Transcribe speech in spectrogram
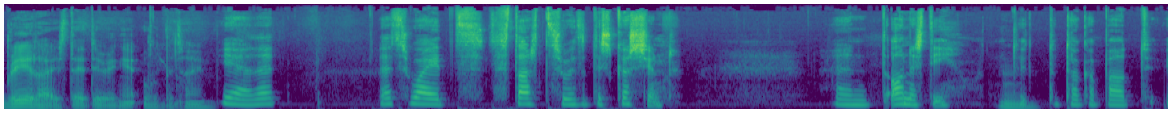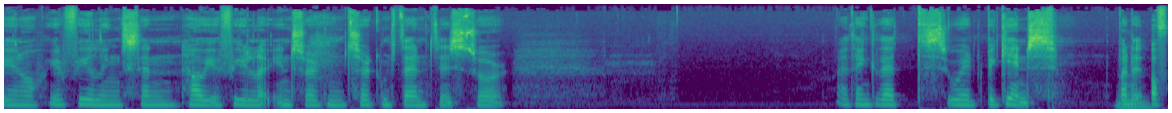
realize they're doing it all the time. Yeah, that that's why it starts with a discussion and honesty to, mm. to talk about you know your feelings and how you feel in certain circumstances. Or I think that's where it begins. But it, of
